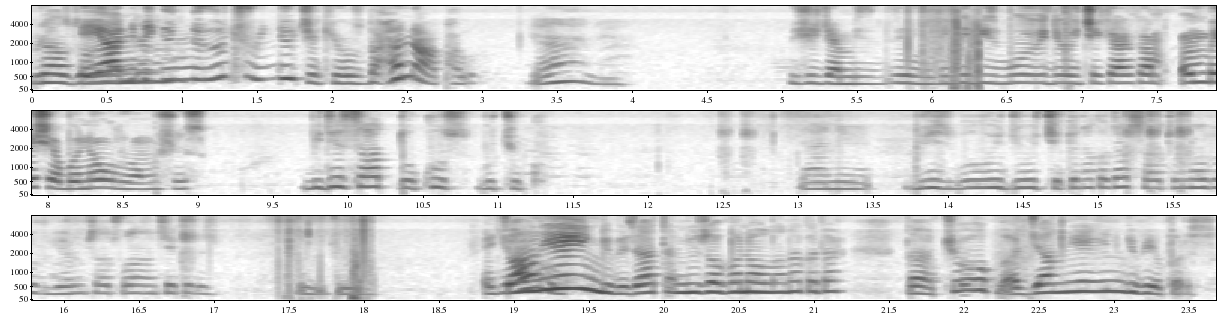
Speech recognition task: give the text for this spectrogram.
Biraz E yani bir günde 3 video çekiyoruz. Daha ne yapalım? Yani. Düşeceğim biz de. Bir de biz bu videoyu çekerken 15 abone oluyormuşuz. Bir de saat dokuz buçuk. Yani biz bu videoyu çekene kadar saat 10 olur. Yarım saat falan çekeriz bu videoyu. E Canlı yani, yayın gibi zaten 100 abone olana kadar daha çok var. Canlı yayın gibi yaparız.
